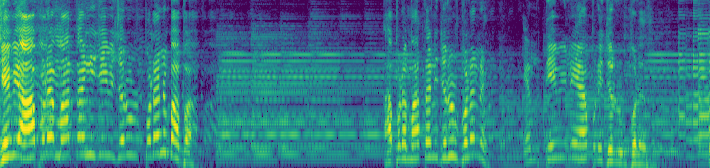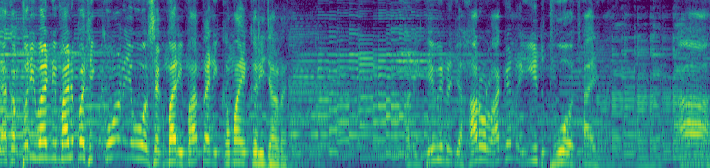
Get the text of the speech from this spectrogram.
જેવી આપણે માતાની જેવી જરૂર પડે ને બાપા? આપણે માતાની જરૂર પડે ને? એમ દેવીને આપણી જરૂર પડે છે. કે આખા પરિવારની મારી પાછી કોણ એવો હશે કે મારી માતાની કમાઈ કરી જાણે? અને દેવીને જે હારો લાગે ને ઈદ ભૂવો થાય. હા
